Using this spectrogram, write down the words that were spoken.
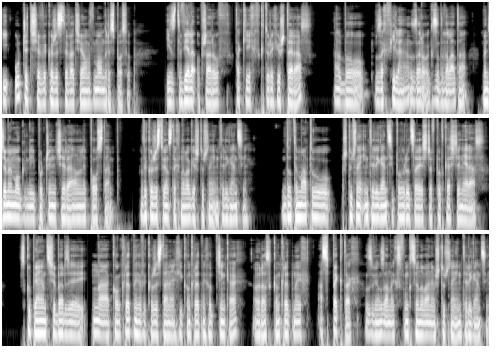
i uczyć się wykorzystywać ją w mądry sposób. Jest wiele obszarów, takich, w których już teraz, albo za chwilę, za rok, za dwa lata, będziemy mogli poczynić realny postęp, wykorzystując technologię sztucznej inteligencji. Do tematu sztucznej inteligencji powrócę jeszcze w podcaście nieraz, skupiając się bardziej na konkretnych wykorzystaniach i konkretnych odcinkach oraz konkretnych aspektach związanych z funkcjonowaniem sztucznej inteligencji,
